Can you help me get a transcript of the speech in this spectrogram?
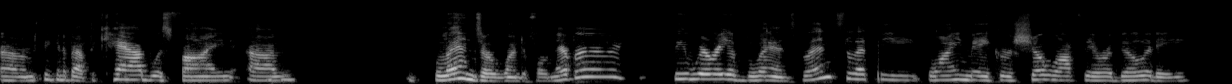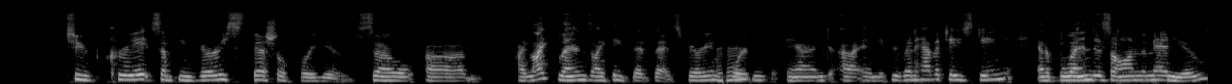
um, thinking about the cab was fine. Um, blends are wonderful. Never be wary of blends. Blends let the winemaker show off their ability to create something very special for you. So um, I like blends. I think that that's very mm-hmm. important. Mm-hmm. And uh, and if you're going to have a tasting and a blend is on the menu,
